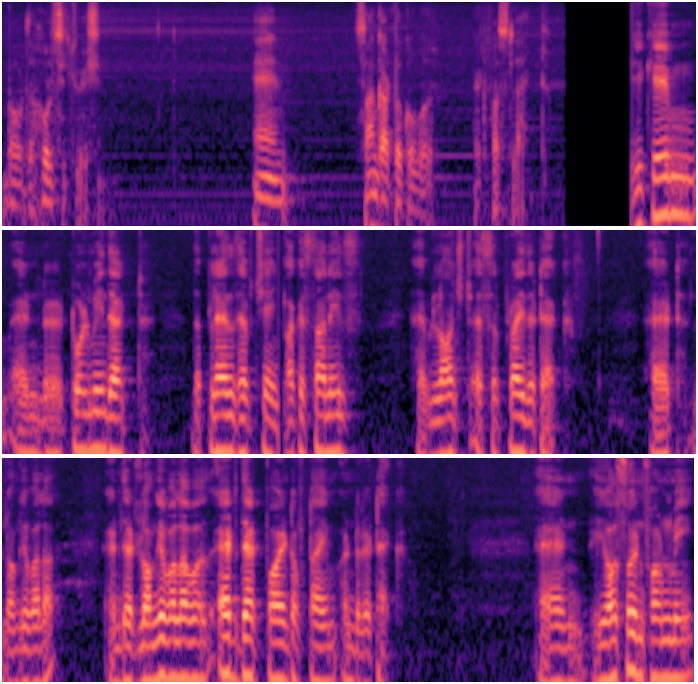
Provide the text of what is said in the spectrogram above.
about the whole situation. And Sangha took over at first light. He came and uh, told me that the plans have changed. Pakistanis have launched a surprise attack at Longewala and that Longewala was at that point of time under attack. And he also informed me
